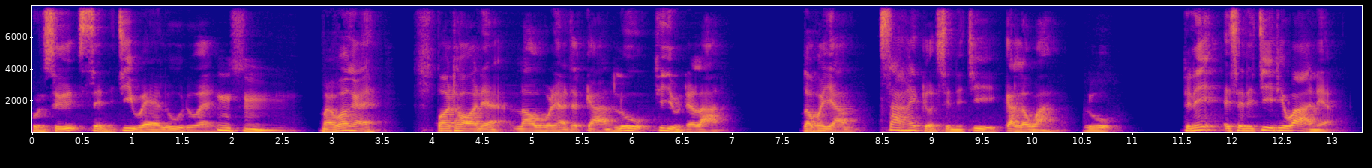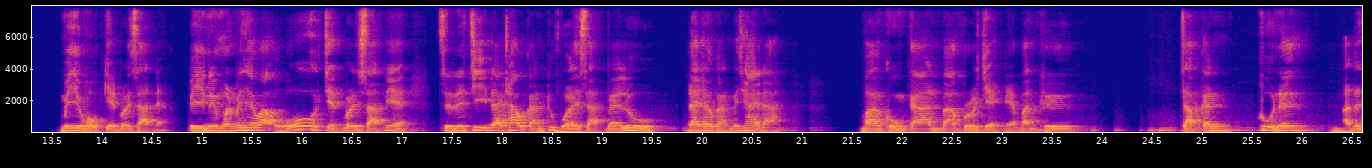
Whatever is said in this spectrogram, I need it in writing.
คุณซื้อ synergy value ด้วยอื้อหือหมายว่าไงปตทเนี่ย เราบริหารจัดการลูกที่อยู่ในตลาด เราพยายามสร้างให้เกิด synergy กันระหว่างลูก ทีนี้ไอ้ synergy ที่ว่าเนี่ย มีอยู่หกเจ็ดบริษัทเนี่ย ปีหนึ่งมันไม่ใช่ว่า โอ้โหเจ็ดบริษัทเนี่ย synergy ได้เท่ากันทุกบริษัท value ได้เท่ากันไม่ใช่นะ บางโครงการบางโปรเจกต์เนี่ยมันคือจับกัน คู่หนึ่งอาจจะ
